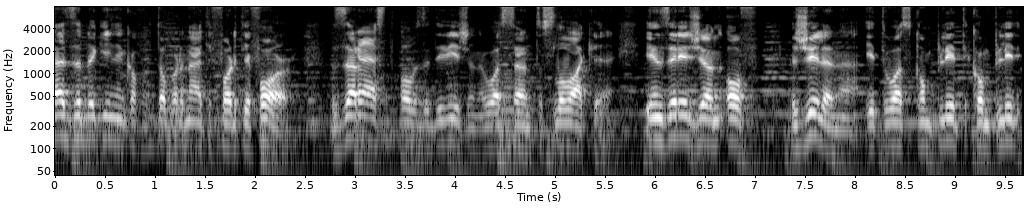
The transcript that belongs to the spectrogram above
At the beginning of October 1944, the rest of the division was sent to Slovakia. In the region of Zhilina, it was complete, complete,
